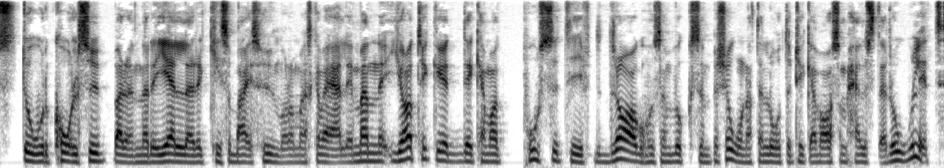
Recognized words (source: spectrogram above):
stor kålsupare när det gäller kiss och bajshumor om jag ska vara ärlig. Men jag tycker det kan vara ett positivt drag hos en vuxen person att den låter tycka vad som helst är roligt.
